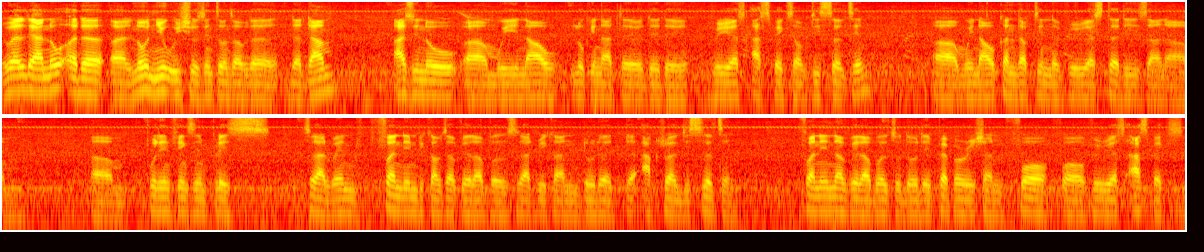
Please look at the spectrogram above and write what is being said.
Well, there are no other, uh, no new issues in terms of the, the dam. As you know, um, we're now looking at the, the, the various aspects of desilting. Um, we're now conducting the various studies and um, um, putting things in place so that when funding becomes available so that we can do the, the actual desilting. Funding available to do the preparation for, for various aspects,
